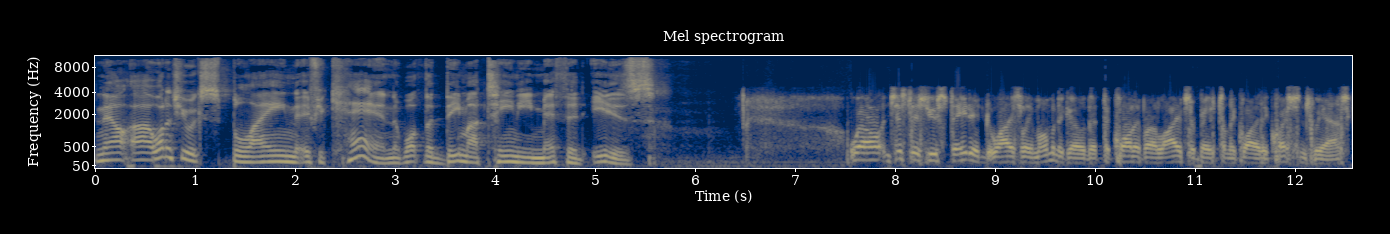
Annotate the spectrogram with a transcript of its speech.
Now, uh, why don't you explain, if you can, what the Demartini method is? Well, just as you stated wisely a moment ago, that the quality of our lives are based on the quality of the questions we ask.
